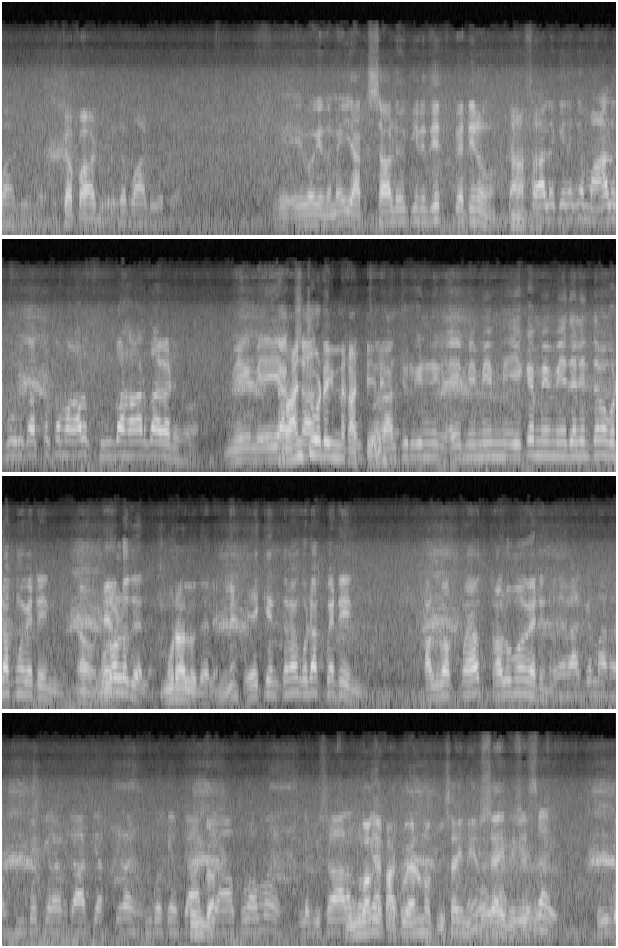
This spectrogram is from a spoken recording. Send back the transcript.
පාඩුවට. එක පාඩුව. එක පාඩුවට. ඒ ඒ වගේ තමයි යක්ෂාලයෝ කියන දේත් වැටෙනවා. දක්ෂාල කෙනක මාළු කූරිකත් එක්ක මාළු 3000 වැටෙනවා. මේ මේ රංචුවට ඉන්න කට්ටියනේ. රංචුවට කියන ඒ මේ මේ මේක මේ මේ දෙලින් තමයි ගොඩක්ම වැටෙන්නේ. මොරොල්ල දෙල. මුරල්ලු දෙලෙන්නේ. ඒකෙන් තමයි ගොඩක් වැටෙන්නේ. කළුවක් වයත් කළුම වැටෙනවා. ඒ වගේම අර හුඟ කියලා જાතියක් තියෙනවා. හුඟ කියන. જાතිය ආපුවම ඉන්න විශාල තොගයක් කටු ඇන්නොත් විසයි නේද? විසයි, විසයි. හුඟ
